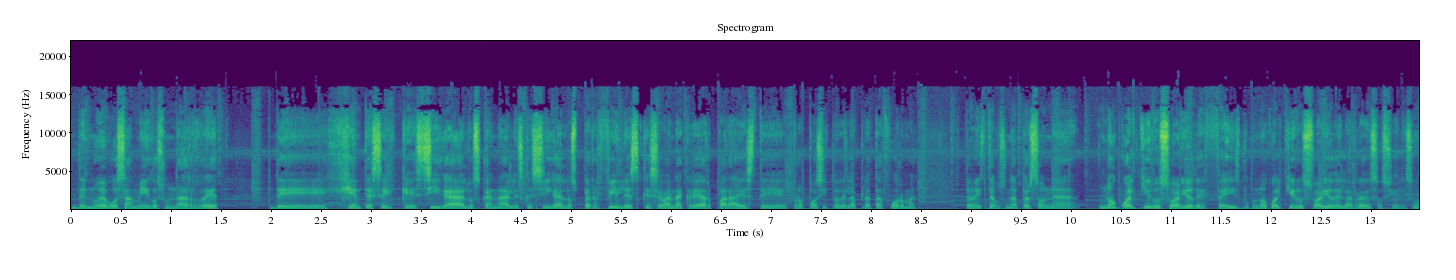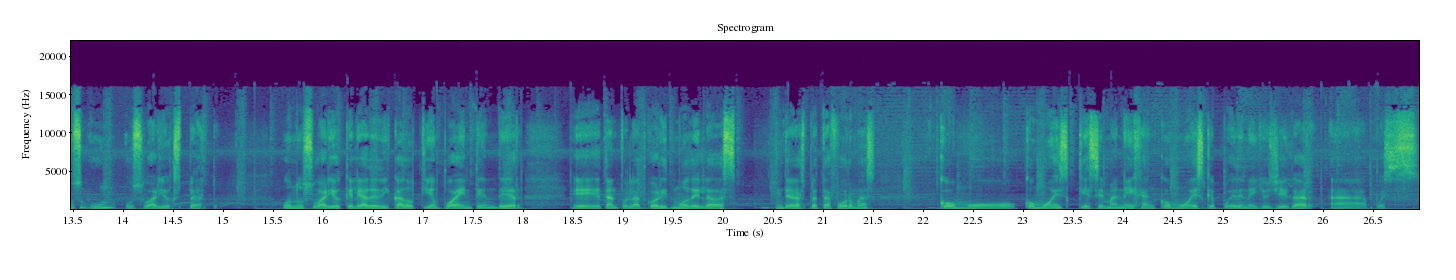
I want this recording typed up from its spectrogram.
de nuevos amigos, una red de gente que siga los canales, que siga los perfiles que se van a crear para este propósito de la plataforma. Entonces necesitamos una persona, no cualquier usuario de Facebook, no cualquier usuario de las redes sociales, un, un usuario experto, un usuario que le ha dedicado tiempo a entender eh, tanto el algoritmo de las, de las plataformas como cómo es que se manejan, cómo es que pueden ellos llegar a, pues,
